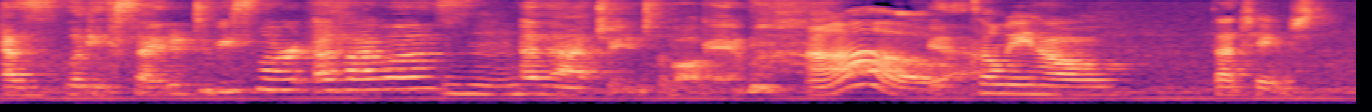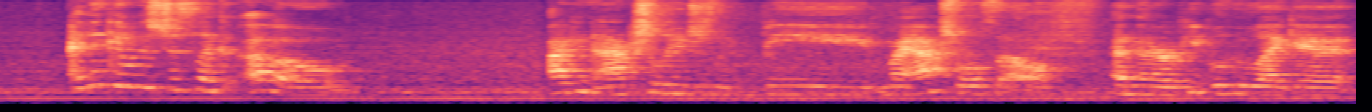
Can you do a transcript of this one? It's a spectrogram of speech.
as like excited to be smart as I was Mhm. and that changed the ball game Oh. Yeah. Tell me how that changed. I think it was just like, oh, I can actually just like be my actual self, and there are people who like it,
